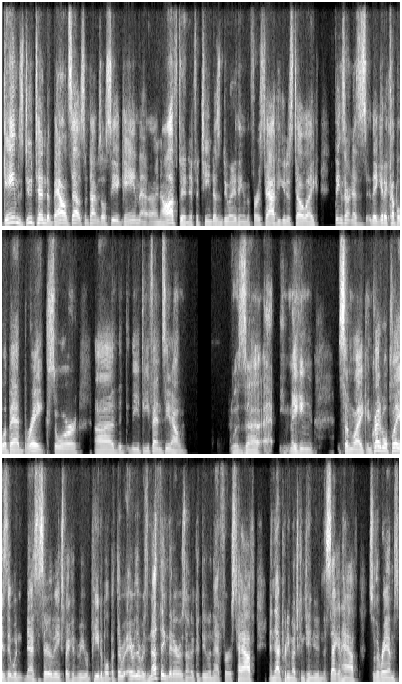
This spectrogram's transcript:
games do tend to balance out. Sometimes I'll see a game, uh, and often if a team doesn't do anything in the first half, you can just tell like things aren't necessary. They get a couple of bad breaks, or uh, the the defense, you know, was uh, making some like incredible plays that wouldn't necessarily be expected to be repeatable. But there there was nothing that Arizona could do in that first half, and that pretty much continued in the second half. So the Rams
